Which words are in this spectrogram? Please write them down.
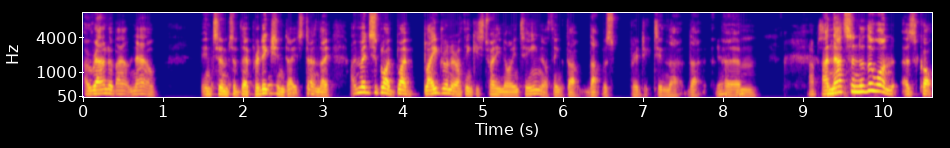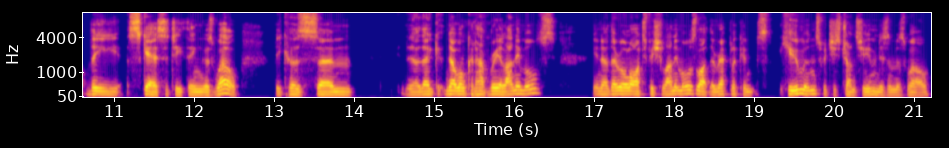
around about now. In terms of their prediction dates, don't they? I mean, it's like Blade Runner. I think is 2019. I think that that was predicting that that. Yeah, um, Absolutely. and that's another one has got the scarcity thing as well, because um, you know they no one can have real animals. You know they're all artificial animals, like the replicant humans, which is transhumanism as well.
